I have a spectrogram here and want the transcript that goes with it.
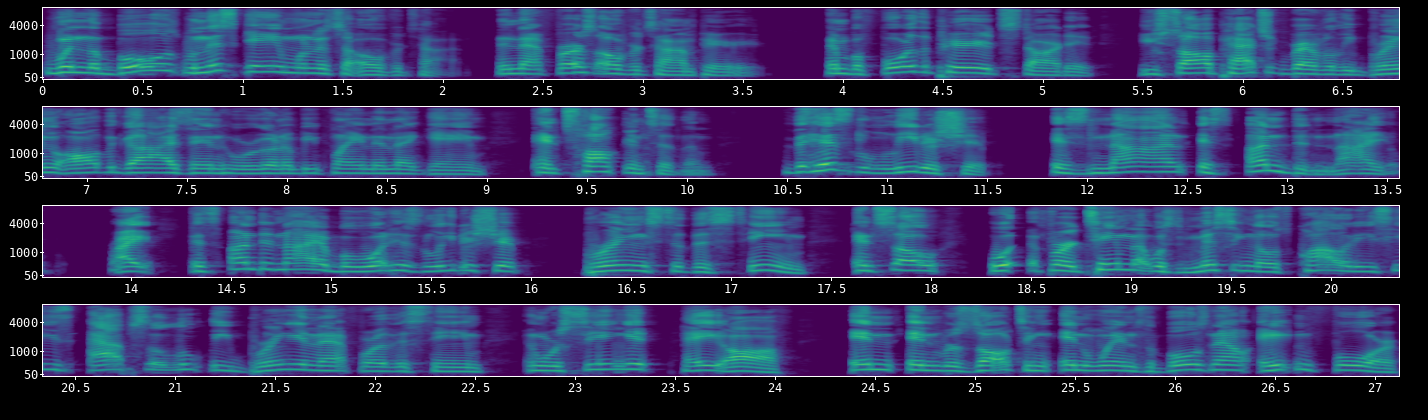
when the Bulls, when this game went into overtime, in that first overtime period, and before the period started, you saw Patrick Beverley bring all the guys in who were going to be playing in that game and talking to them. His leadership is non, is undeniable, right? It's undeniable what his leadership brings to this team. And so for a team that was missing those qualities, he's absolutely bringing that for this team, and we're seeing it pay off in in resulting in wins. The Bulls now eight and four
